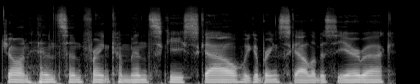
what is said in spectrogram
John Henson, Frank Kaminsky, Skal. We could bring Skal Labissiere back.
